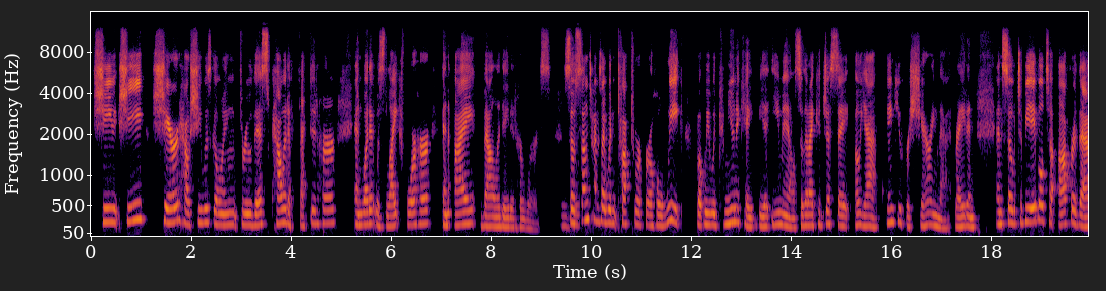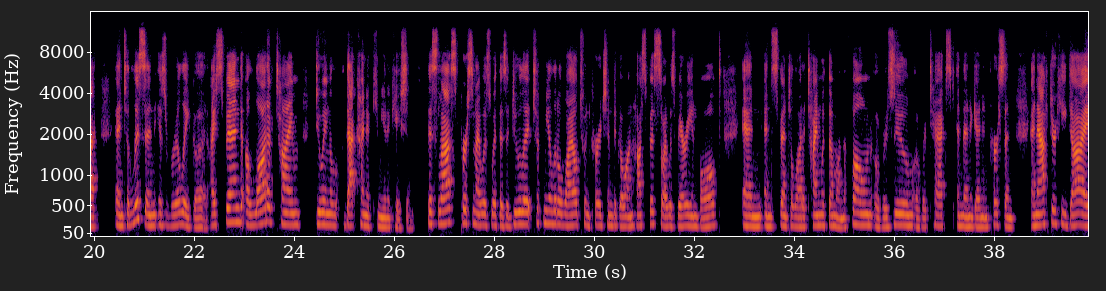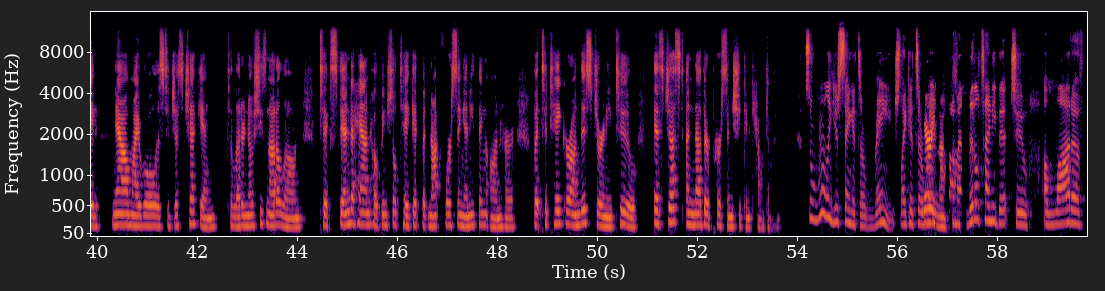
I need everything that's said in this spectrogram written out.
she she shared how she was going through this how it affected her and what it was like for her. And i validated her words. Mm-hmm. so sometimes i wouldn't talk to her for a whole week but we would communicate via email so that i could just say oh yeah thank you for sharing that right? And and so to be able to offer that and to listen is really good. I spend a lot of time doing that kind of communication this last person I was with as a doula, it took me a little while to encourage him to go on hospice. So I was very involved and, and spent a lot of time with them on the phone, over Zoom, over text, and then again in person. And after he died, now my role is to just check in, to let her know she's not alone, to extend a hand, hoping she'll take it, but not forcing anything on her, but to take her on this journey too. It's just another person she can count on. So really you're saying it's a range, like it's a Very range much. from a little tiny bit to a lot of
